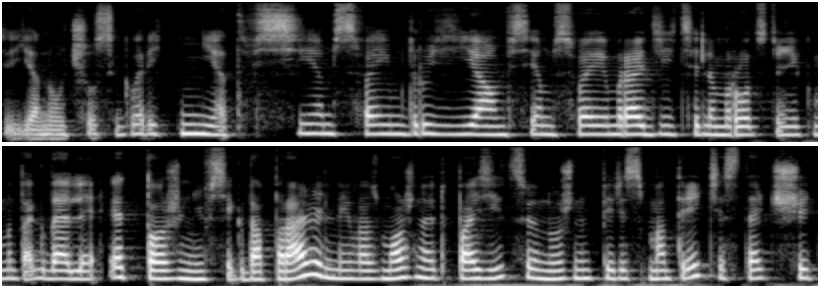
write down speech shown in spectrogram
Я научился говорить «нет» всем своим друзьям, всем своим родителям, родственникам и так далее. Это тоже не всегда правильно, и, возможно, эту позицию нужно пересмотреть и стать чуть-чуть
